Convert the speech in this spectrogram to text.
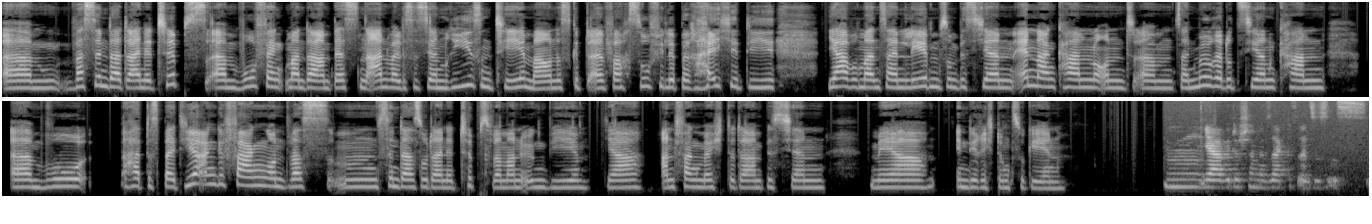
ähm, was sind da deine Tipps? Ähm, wo fängt man da am besten an? Weil das ist ja ein Riesenthema und es gibt einfach so viele Bereiche, die ja, wo man sein Leben so ein bisschen ändern kann und ähm, sein Müll reduzieren kann, ähm, wo hat es bei dir angefangen und was mh, hm, sind da so deine Tipps, wenn man irgendwie ja anfangen möchte, da ein bisschen mehr in die Richtung zu gehen? Hm, ja, wie du schon gesagt hast, also es ist,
